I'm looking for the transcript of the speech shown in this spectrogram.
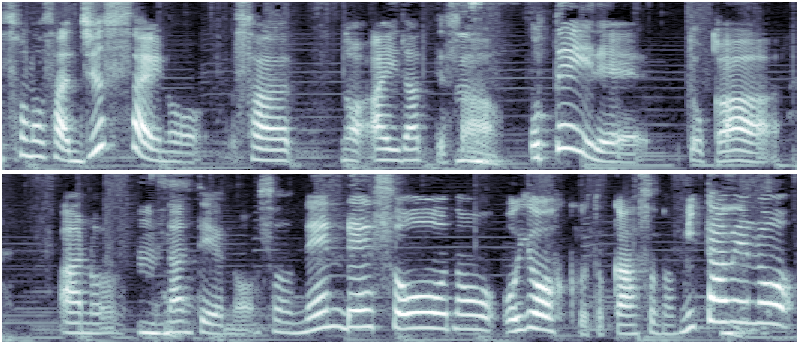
そのさ、10歳の差の間ってさ、お手入れとか、あの、うんなんていうの、その年齢層のお洋服とか、その見た目の、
